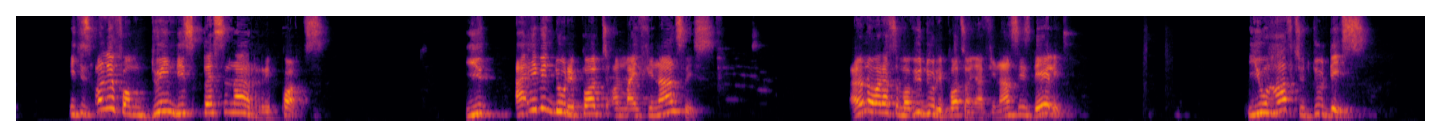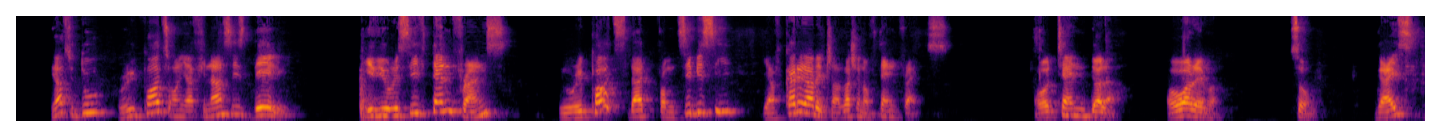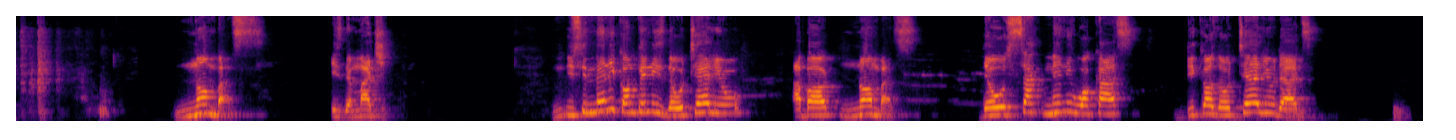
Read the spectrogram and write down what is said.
It is only from doing these personal reports. You, I even do reports on my finances. I don't know whether some of you do reports on your finances daily. You have to do this. You have to do reports on your finances daily. If you receive 10 francs, you report that from TBC, you have carried out a transaction of 10 francs. or $10 or whatever. So, guys, numbers is the magic. You see, many companies, they will tell you about numbers. They will sack many workers because they'll tell you that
